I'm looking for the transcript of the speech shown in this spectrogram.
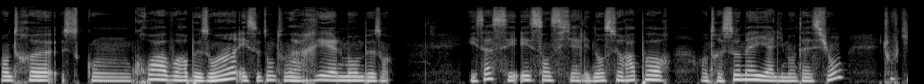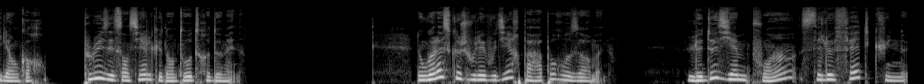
entre ce qu'on croit avoir besoin et ce dont on a réellement besoin. Et ça, c'est essentiel. Et dans ce rapport entre sommeil et alimentation, je trouve qu'il est encore plus essentiel que dans d'autres domaines. Donc voilà ce que je voulais vous dire par rapport aux hormones. Le deuxième point, c'est le fait qu'une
